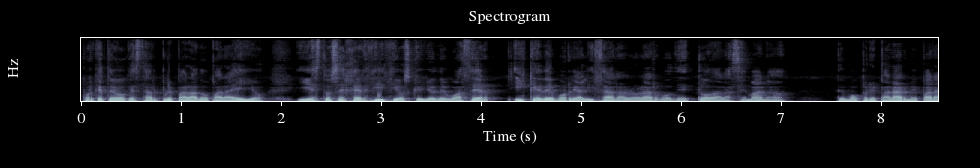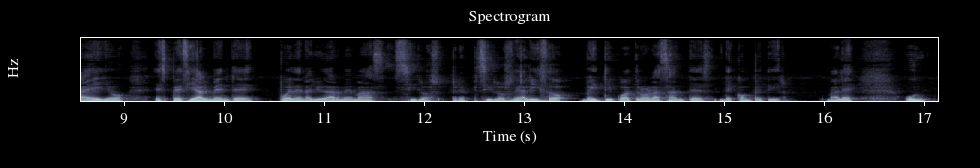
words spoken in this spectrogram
porque tengo que estar preparado para ello y estos ejercicios que yo debo hacer y que debo realizar a lo largo de toda la semana, debo prepararme para ello, especialmente pueden ayudarme más si los, realizo 24 horas antes de competir, ¿vale? Un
